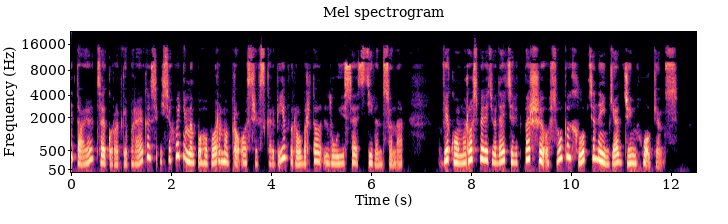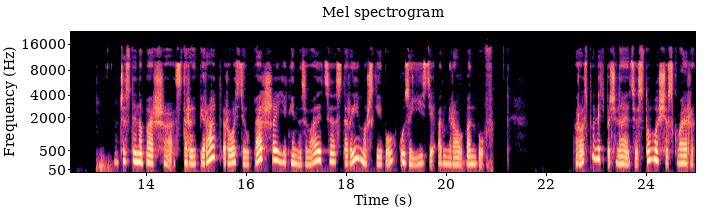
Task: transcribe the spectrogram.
Вітаю, це короткий переказ, і сьогодні ми поговоримо про острів скарбів Роберта Луїса Стівенсона, в якому розповідь ведеться від першої особи хлопця на ім'я Джим Хокінс. Частина перша Старий пірат, розділ перший, який називається Старий морський вовк у заїзді Адмірал Бенбуф. Розповідь починається з того, що сквайр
